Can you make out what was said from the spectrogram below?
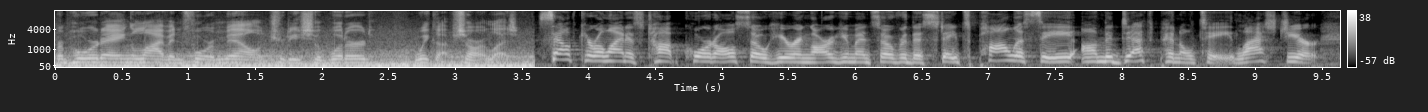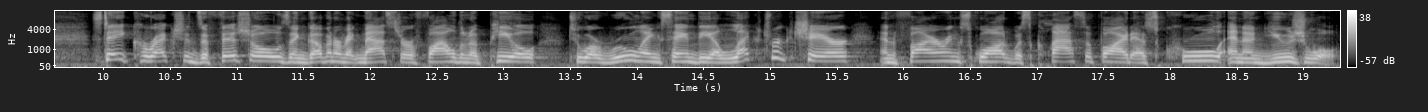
Reporting live in Fort Mill, Tradisha Woodard, Wake Up Charlotte. South Carolina's top court also hearing arguments over the state's policy on the death penalty. Last year, state corrections officials and Governor McMaster filed an appeal to a ruling saying the electric chair and firing squad was classified as cruel and unusual.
